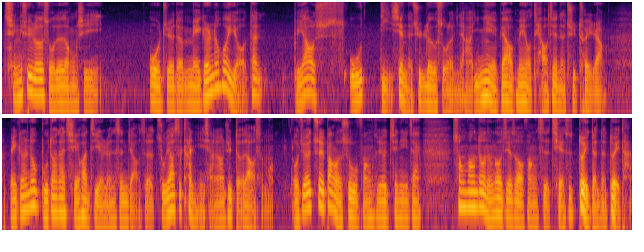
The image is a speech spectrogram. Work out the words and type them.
情绪勒索这东西，我觉得每个人都会有，但不要无底线的去勒索人家，你也不要没有条件的去退让。每个人都不断在切换自己的人生角色，主要是看你想要去得到什么。我觉得最棒的舒服方式就建立在双方都能够接受的方式，且是对等的对谈。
